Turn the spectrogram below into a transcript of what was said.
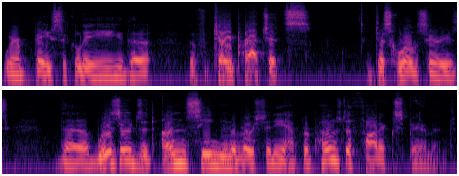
where basically the the Terry Pratchett's Discworld series, the wizards at Unseen University have proposed a thought experiment.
